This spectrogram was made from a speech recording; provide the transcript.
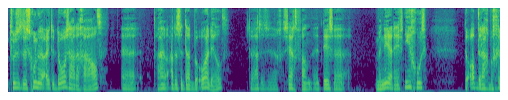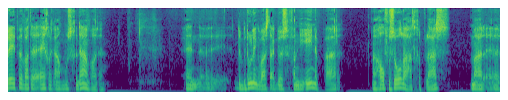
toen ze de schoenen uit de doos hadden gehaald... Uh, hadden ze dat beoordeeld. Toen hadden ze gezegd van... deze meneer heeft niet goed de opdracht begrepen... wat er eigenlijk aan moest gedaan worden. En de bedoeling was dat ik dus van die ene paar... een halve zolen had geplaatst maar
